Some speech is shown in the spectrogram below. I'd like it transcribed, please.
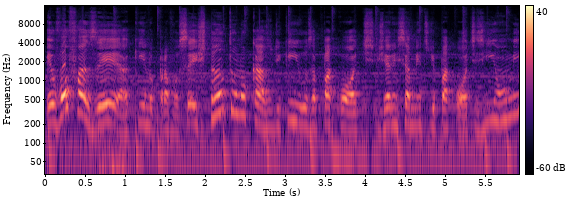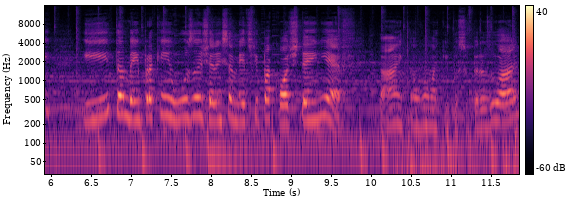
eu vou fazer aqui para vocês, tanto no caso de quem usa pacotes, gerenciamento de pacotes Yumi e também para quem usa gerenciamento de pacotes DNF, tá? Então vamos aqui para o superusuário.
